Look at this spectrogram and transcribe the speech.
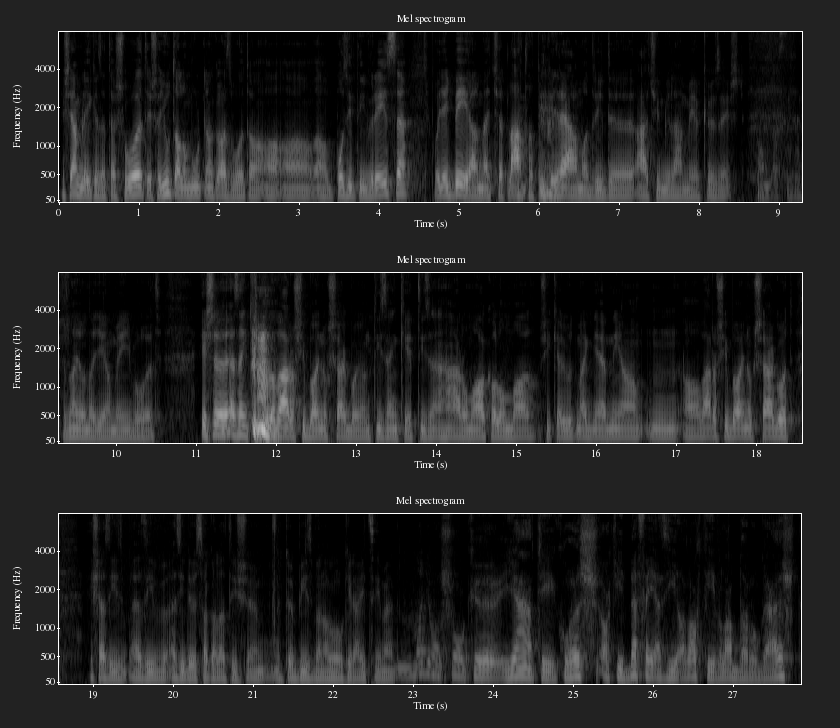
és emlékezetes volt, és a jutalom útnak az volt a, a, a- pozitív része, hogy egy BL meccset láthatunk, egy Real Madrid AC Milán mérkőzést. Fantasztikus. Ez nagyon nagy élmény volt. És ezen kívül a városi bajnokságban olyan 12-13 alkalommal sikerült megnyerni a, mm, a városi bajnokságot, és ez, ez, ez időszak alatt is több ízben a gólkirályi címet. Nagyon sok játékos, aki befejezi az aktív labdarúgást,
